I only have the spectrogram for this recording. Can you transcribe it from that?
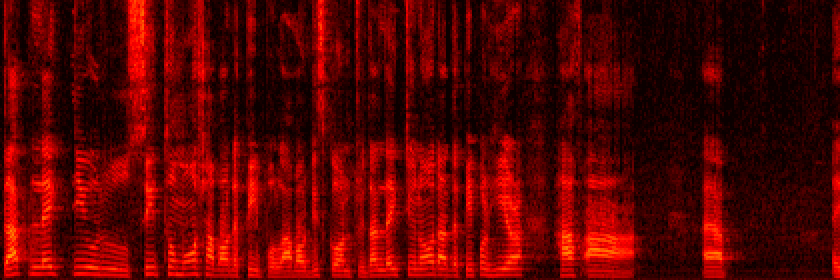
that let you see too much about the people about this country that let you know that the people here have a, a, a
